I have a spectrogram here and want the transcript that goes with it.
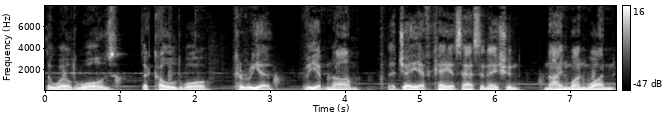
the world wars, the Cold War, Korea, Vietnam, the JFK assassination, 911,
